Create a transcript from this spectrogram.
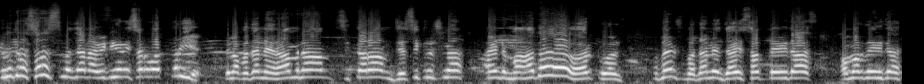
મિત્રો સરસ મજાના વિડીયોની શરૂઆત કરીએ. પેલા બધાને રામ રામ, સીતારામ, જય શ્રી કૃષ્ણ એન્ડ મહાદેવ હર ફ્રેન્ડ્સ બધાને જય સત દેવીદાસ, અમર દેવીદાસ.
